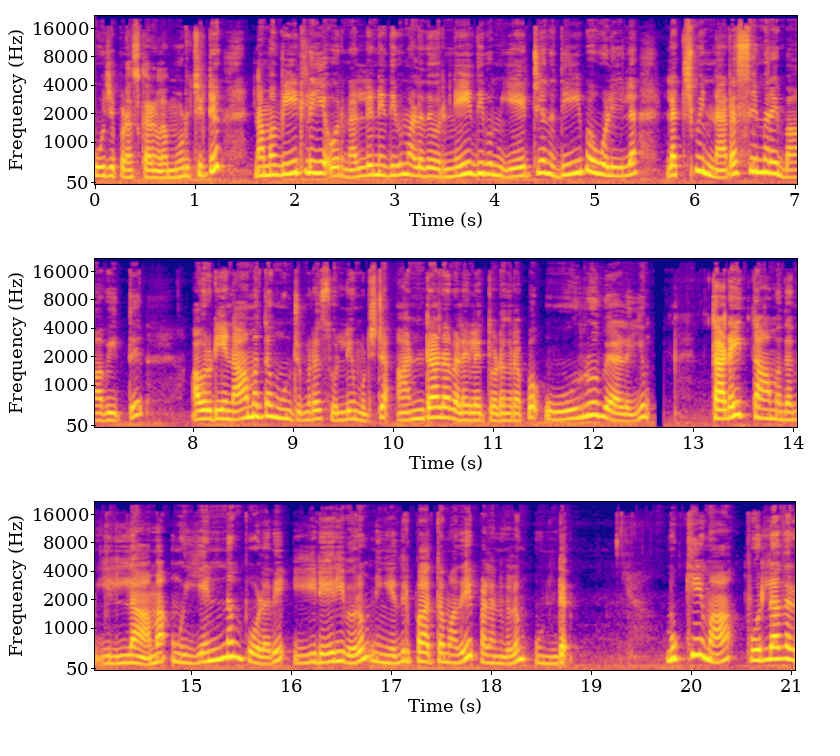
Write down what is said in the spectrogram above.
பூஜை புனஸ்காரங்களை முடிச்சுட்டு நம்ம வீட்டிலேயே ஒரு நல்ல தீபம் அல்லது ஒரு நெய் தீபம் ஏற்றி அந்த தீப ஒளியில் லக்ஷ்மி நரசிம்மரை பாவித்து அவருடைய நாமத்தை மூன்று முறை சொல்லி முடிச்சுட்டு அன்றாட வேலைகளை தொடங்குறப்போ ஒரு வேலையும் தடை தாமதம் இல்லாமல் உங்கள் எண்ணம் போலவே ஈடேறி வரும். நீங்கள் எதிர்பார்த்த மாதிரி பலன்களும் உண்டு. முக்கியமாக பொருளாதார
